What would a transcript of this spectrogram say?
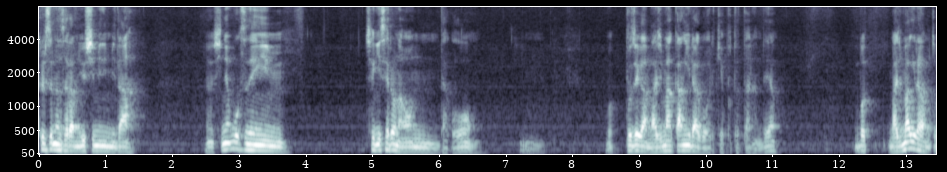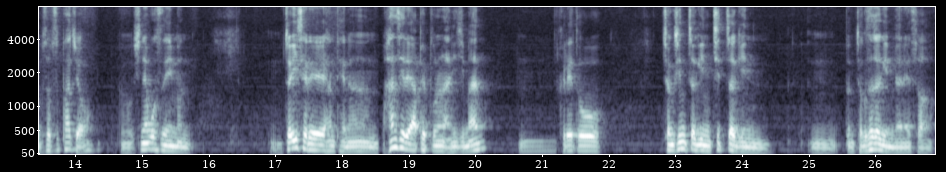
글 쓰는 사람 유시민입니다. 신영복 선생님 책이 새로 나온다고 음, 뭐 부제가 마지막 강이라고 이렇게 붙었다는데요. 뭐 마지막이라 하면 좀 섭섭하죠. 그 신영복 선생님은 음, 저희 세대한테는 한 세대 앞에뿐은 아니지만 음, 그래도 정신적인 지적인 음, 어떤 정서적인 면에서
